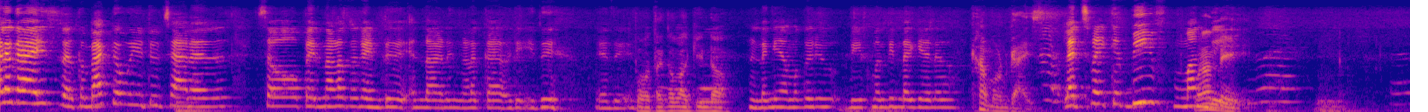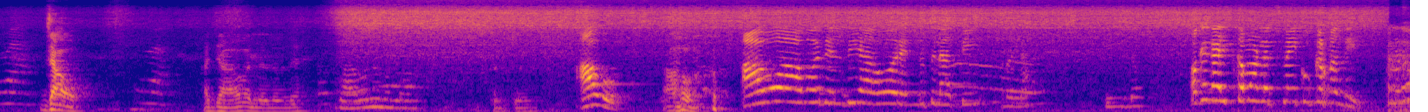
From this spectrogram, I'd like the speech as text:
Hello guys welcome back to our YouTube channel so പെരുന്നാളൊക്കെ കഴിഞ്ഞിട്ട് എന്താണ് നിങ്ങളൊക്കെ ഒരു ഇത്? ഏത്? പോത്തൊക്കെ ബാക്കിയുണ്ടോ? ഉണ്ടെങ്കിൽ നമുക്കൊരു ബീഫ് മന്തി ഉണ്ടാക്കിയാലോ? Come on guys let's make a beef മന്തി. മന്തി. ജാവോ. ആ ജാവോ അല്ലല്ലോ അല്ലേ? ആവോ. ആവോ. ആവോ ആവോ ജൽദി ആവോ രംഗത്തിലാത്തി okay guys come on let's make cooker മന്തി. നമ്മുടെ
